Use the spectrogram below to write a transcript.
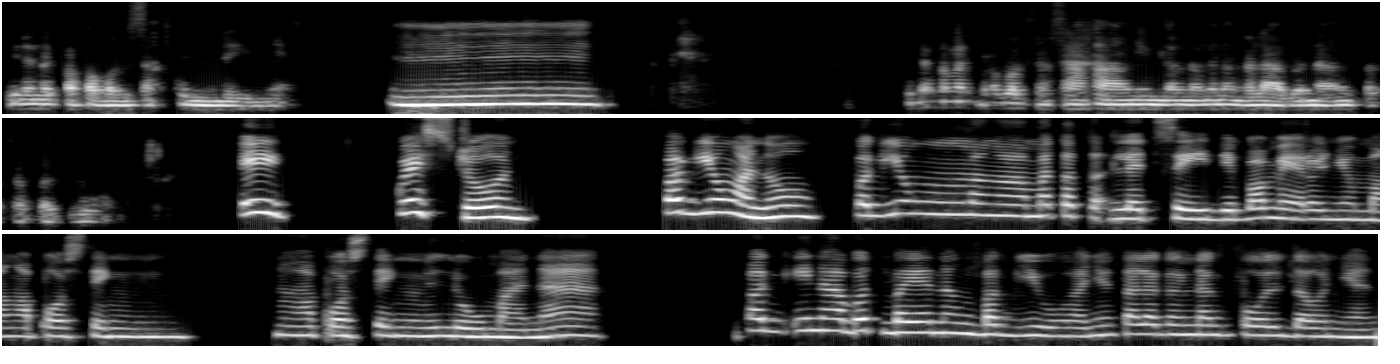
Yun ang nagpapabagsak din din niya. Mm. Yun ang naman pabagsak sa hangin lang naman ang kalaban na ang pagkabadyo. Eh, question. Pag yung ano, pag yung mga matata let's say, 'di ba, meron yung mga posting mga posting luma na. Pag inabot ba yan ng bagyuhan, yung talagang nag-fall down yan,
